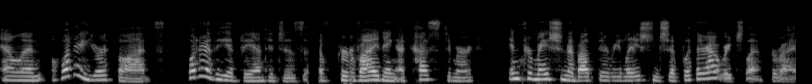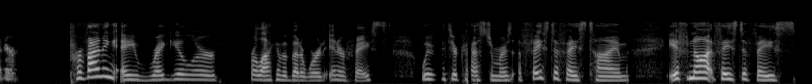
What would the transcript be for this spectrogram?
Ellen, what are your thoughts what are the advantages of providing a customer information about their relationship with their outreach lab provider? Providing a regular for lack of a better word, interface with your customers, a face to face time, if not face to face,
